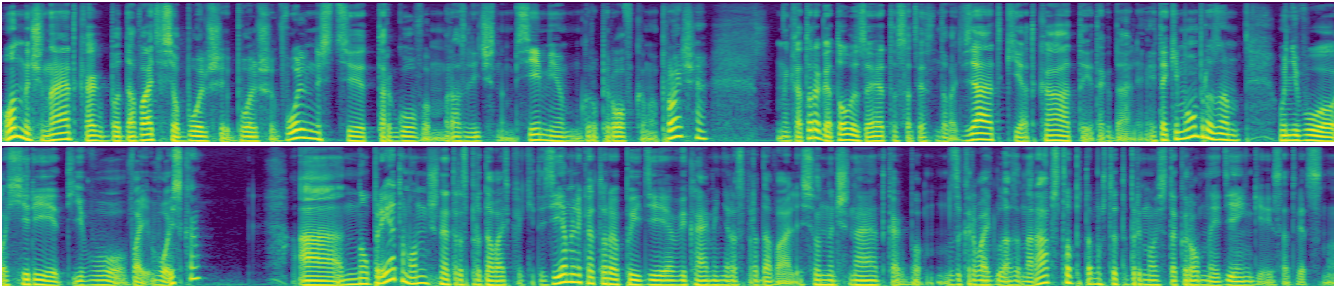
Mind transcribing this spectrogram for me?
он начинает как бы давать все больше и больше вольности торговым различным семьям, группировкам и прочее. которые готовы за это, соответственно, давать взятки, откаты и так далее. И таким образом у него хереет его войско, а, но при этом он начинает распродавать какие-то земли, которые, по идее, веками не распродавались. Он начинает как бы закрывать глаза на рабство, потому что это приносит огромные деньги, и, соответственно,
